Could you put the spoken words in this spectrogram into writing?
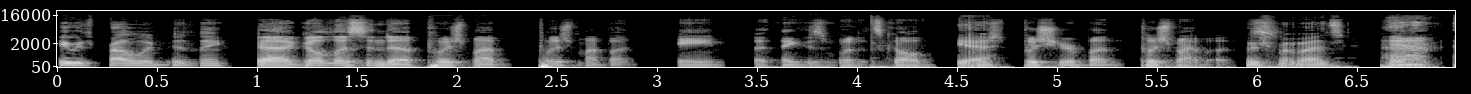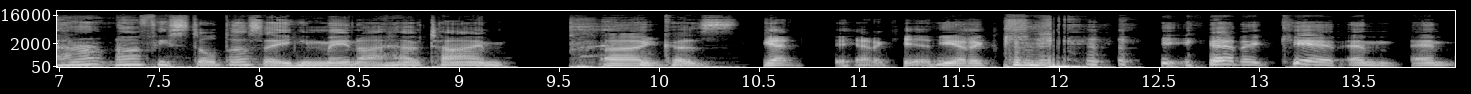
he was probably busy. Uh, go listen to push my push my button game. I think is what it's called. Yeah. Push, push your button. Push my button. Push my buttons. I, Yeah. don't, I don't know if he still does it. He may not have time because He had, he had a kid. he had a kid. he had a kid, and and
